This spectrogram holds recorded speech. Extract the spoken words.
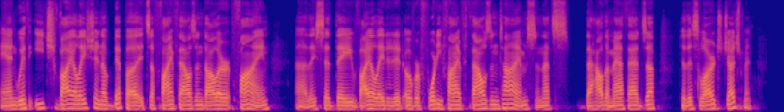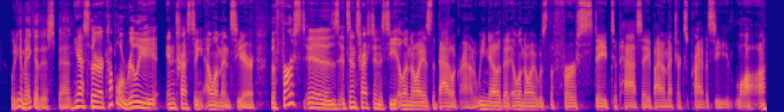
and with each violation of BIPA, it's a $5,000 fine. Uh, they said they violated it over 45,000 times, and that's the, how the math adds up to this large judgment. What do you make of this, Ben? Yes, there are a couple of really interesting elements here. The first is it's interesting to see Illinois as the battleground. We know that Illinois was the first state to pass a biometrics privacy law.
